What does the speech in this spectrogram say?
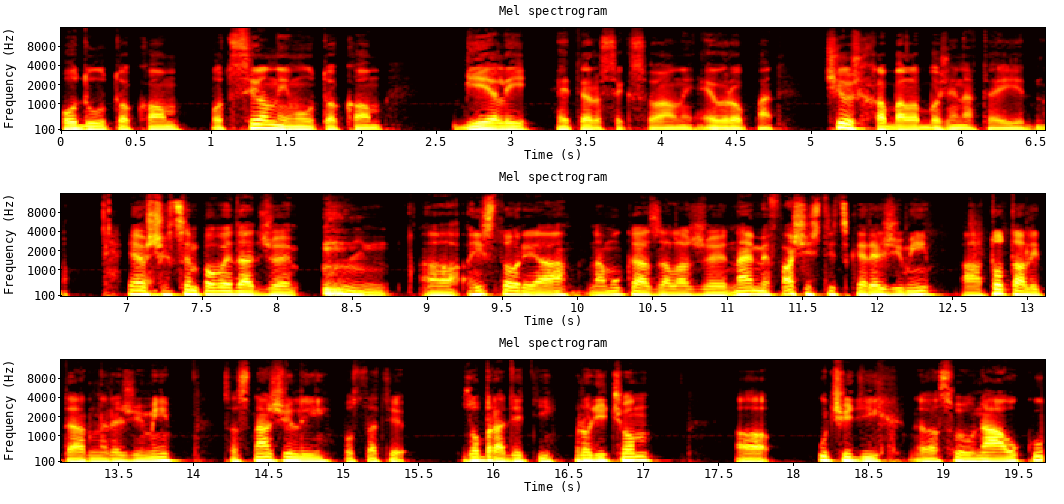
pod útokom, pod silným útokom biely heterosexuálny Európan. Či už chlap alebo žena, to je jedno. Ja ešte chcem povedať, že história nám ukázala, že najmä fašistické režimy a totalitárne režimy sa snažili v podstate zobrať deti rodičom, učiť ich svoju náuku,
